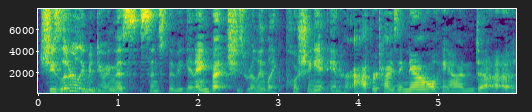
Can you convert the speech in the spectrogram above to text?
She's literally been doing this since the beginning, but she's really like pushing it in her advertising now. And uh,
